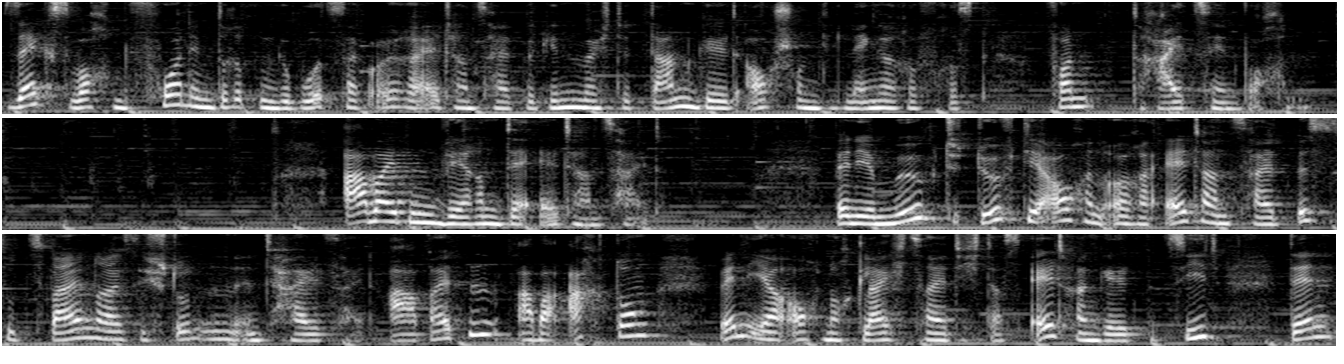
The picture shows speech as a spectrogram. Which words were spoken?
sechs Wochen vor dem dritten Geburtstag eure Elternzeit beginnen möchtet, dann gilt auch schon die längere Frist von 13 Wochen. Arbeiten während der Elternzeit. Wenn ihr mögt, dürft ihr auch in eurer Elternzeit bis zu 32 Stunden in Teilzeit arbeiten. Aber Achtung, wenn ihr auch noch gleichzeitig das Elterngeld bezieht, denn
